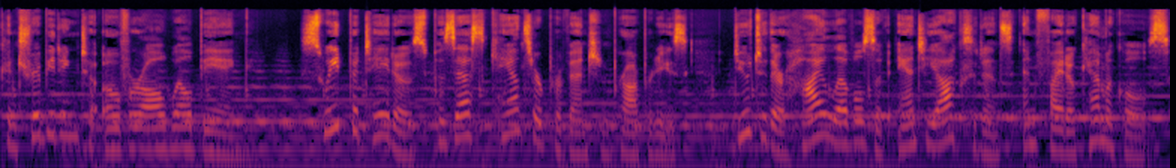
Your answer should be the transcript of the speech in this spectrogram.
contributing to overall well being. Sweet potatoes possess cancer prevention properties due to their high levels of antioxidants and phytochemicals.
